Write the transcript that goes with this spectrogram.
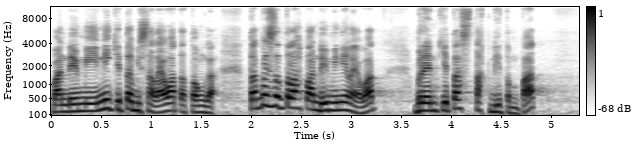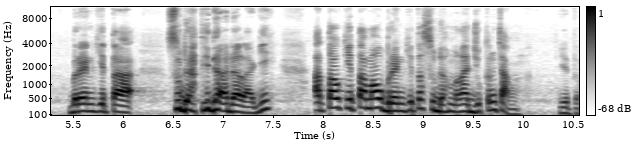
pandemi ini kita bisa lewat atau enggak. Tapi setelah pandemi ini lewat, brand kita stuck di tempat, brand kita sudah tidak ada lagi, atau kita mau brand kita sudah melaju kencang, gitu.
